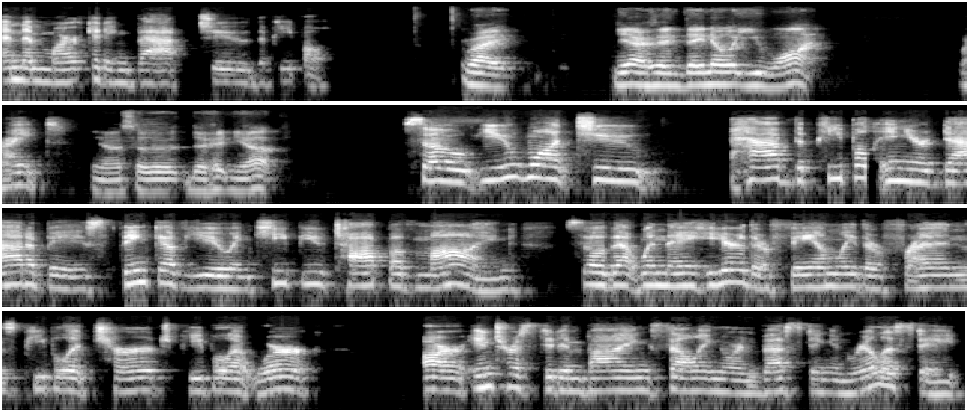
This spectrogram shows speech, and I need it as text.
and then marketing back to the people. Right. Yeah, they, they know what you want. Right. You know, so they're, they're hitting you up. So you want to have the people in your database think of you and keep you top of mind so that when they hear their family, their friends, people at church, people at work are interested in buying, selling, or investing in real estate,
